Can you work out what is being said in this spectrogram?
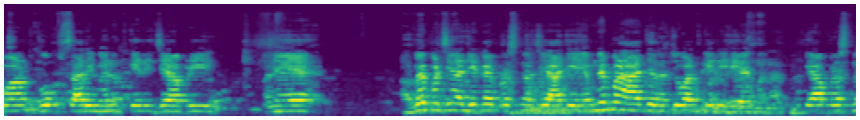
પણ ખૂબ સારી મહેનત કરી છે આપણી. અને હવે પછીના જે કાંઈ પ્રશ્ન છે આજે એમને પણ આજે રજૂઆત કરી છે કે આ પ્રશ્ન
